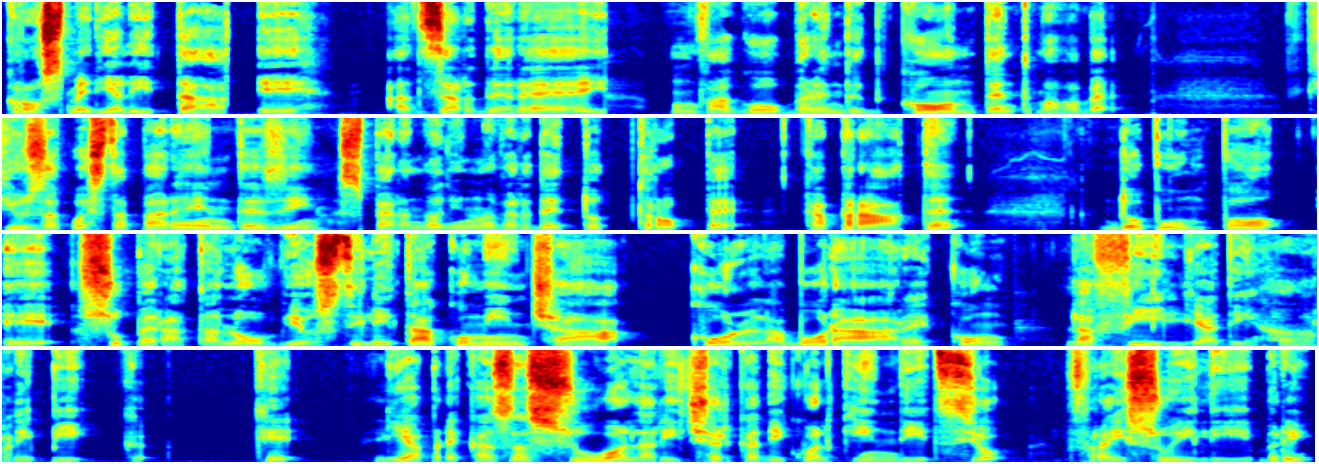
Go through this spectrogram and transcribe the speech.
cross-medialità e azzarderei un vago branded content, ma vabbè. Chiusa questa parentesi, sperando di non aver detto troppe caprate, dopo un po' e superata l'ovvia ostilità comincia a collaborare con la figlia di Henry Pick, che gli apre casa sua alla ricerca di qualche indizio fra i suoi libri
